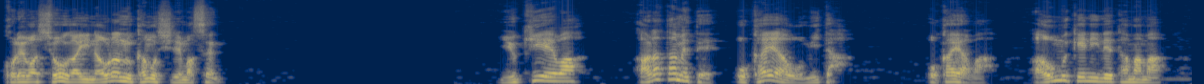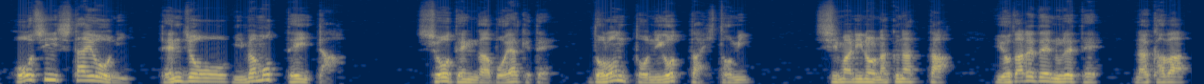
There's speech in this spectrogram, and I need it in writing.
これは生涯治らぬかもしれません。幸恵は、改めて岡谷を見た。岡谷は、仰向けに寝たまま、放心したように天井を見守っていた。焦点がぼやけて、ドロンと濁った瞳。締まりのなくなった、よだれで濡れて、半ば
